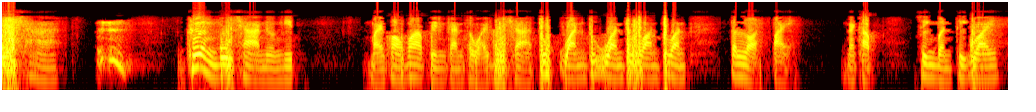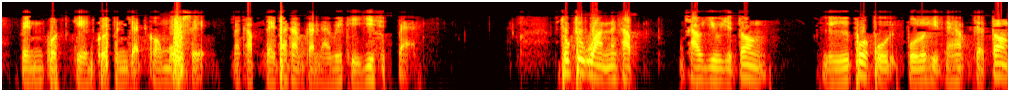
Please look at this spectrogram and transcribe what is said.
บูชา เครื่องบูชาเนืองนิด หมายความว่าเป็นการถวายบูชาทุกวันทุกวันทุกวันทุกวันตลอดไปนะครับ ซึ่งบันทึกไว้เป็นกฎเกณฑ์กฎบัญญัติของโมเสสนะครับ ในพระธรรมกันดาวิถียี่สิบแปด ทุกๆวันนะครับ ชาวยิวจะต้อง หรือพวกปุโรหิตนะครับ จะต้อง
